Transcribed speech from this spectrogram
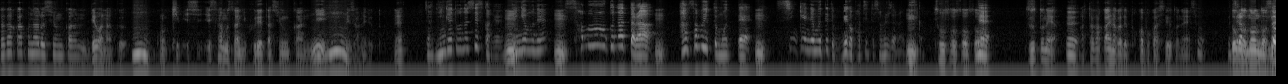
暖かくなる瞬間ではなくうん。この厳しい寒さに触れた瞬間にうん。目覚めるとね。じゃあ人間と同じですかね、うん。人間もね、うん。寒くなったら、うん。あ寒いと思って、うん。真剣に眠ってても目がパチって覚めるじゃないうんですか、、そうそうそうそう、ね、ずっとねうん、暖かい中でポカポカしてるとねどんどんどんどんね。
